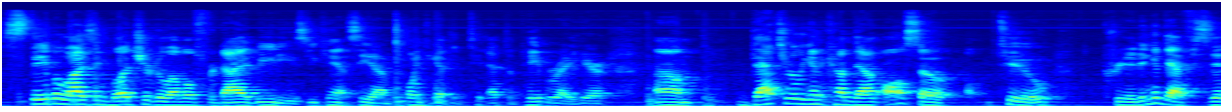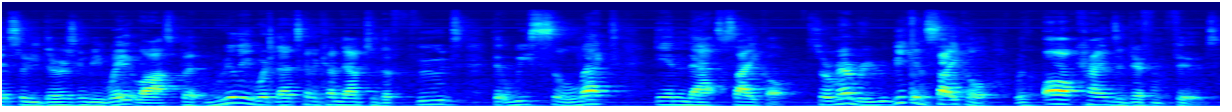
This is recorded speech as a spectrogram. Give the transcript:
stabilizing blood sugar level for diabetes, you can't see it, I'm pointing at the, at the paper right here. Um, that's really going to come down also to creating a deficit, so there is going to be weight loss, but really what that's going to come down to the foods that we select in that cycle. So remember, we can cycle with all kinds of different foods.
